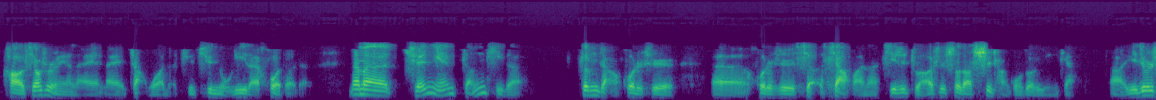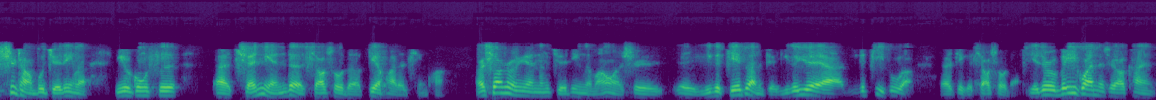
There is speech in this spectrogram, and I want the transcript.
靠销售人员来来掌握的，去去努力来获得的。那么全年整体的增长或者是呃或者是下下滑呢，其实主要是受到市场工作的影响。啊，也就是市场部决定了一个公司呃全年的销售的变化的情况，而销售人员能决定的往往是呃一个阶段的，比如一个月啊，一个季度啊，呃这个销售的，也就是微观的是要看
